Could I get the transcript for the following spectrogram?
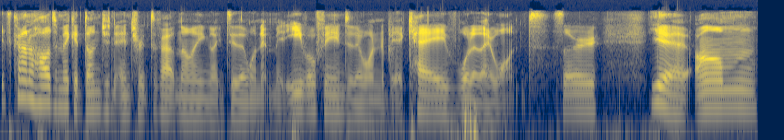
it's kind of hard to make a dungeon entrance without knowing, like, do they want it medieval themed, do they want it to be a cave, what do they want? So, yeah, um,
